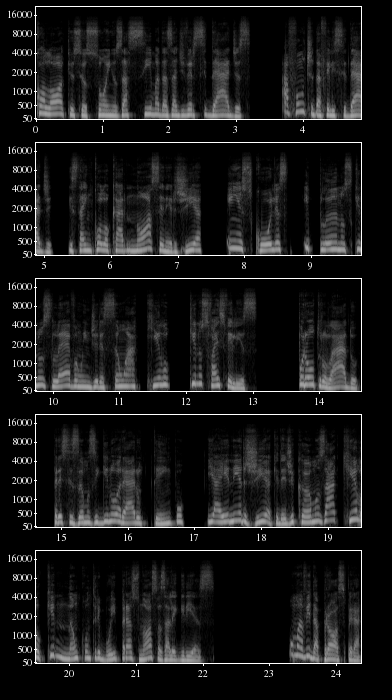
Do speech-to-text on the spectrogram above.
Coloque os seus sonhos acima das adversidades, a fonte da felicidade está em colocar nossa energia em escolhas e planos que nos levam em direção àquilo que nos faz feliz. Por outro lado, precisamos ignorar o tempo e a energia que dedicamos àquilo que não contribui para as nossas alegrias. Uma vida próspera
